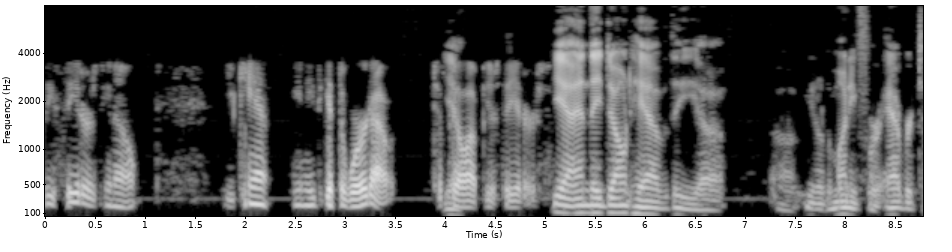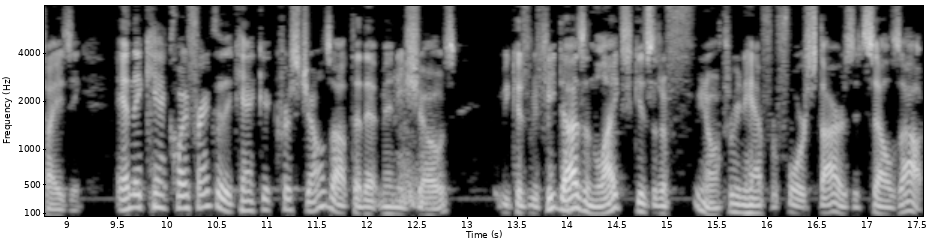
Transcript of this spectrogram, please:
these theaters, you know, you can't, you need to get the word out to yeah. fill up your theaters. Yeah, and they don't have the, uh, uh, you know, the money for advertising. And they can't, quite frankly, they can't get Chris Jones out to that many shows because if he does and likes, gives it a, you know, three and a half or four stars, it sells out.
